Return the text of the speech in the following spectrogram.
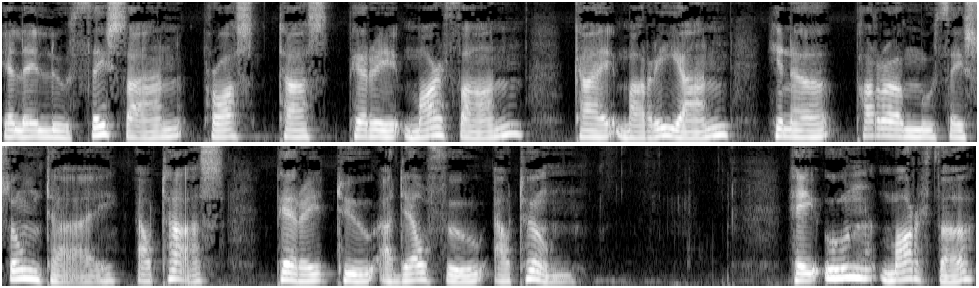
eleuthesan pros tas peri Marthan kai Marian hina paramuthesontai autas peri tu Adelphu auton he un Martha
